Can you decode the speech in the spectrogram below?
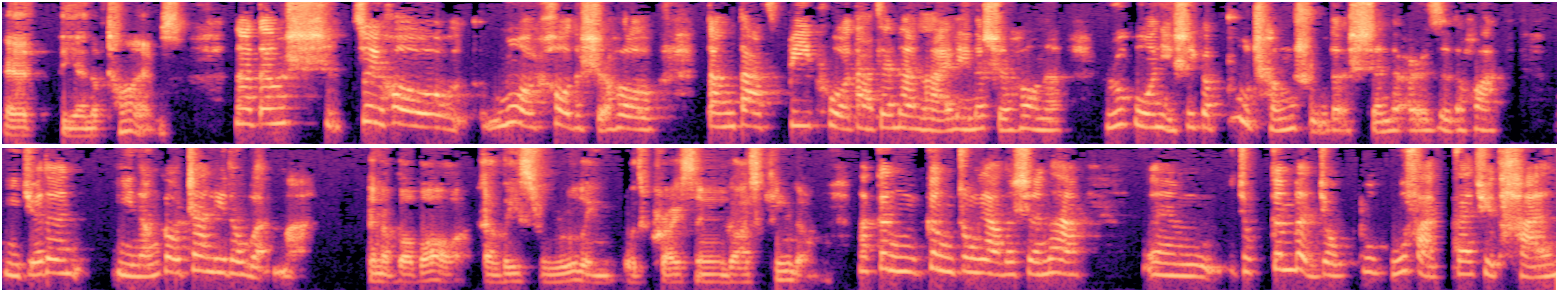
at the end of times? 那当时最后末后的时候，当大逼迫、大灾难来临的时候呢，如果你是一个不成熟的神的儿子的话，你觉得你能够站立的稳吗？ And above all, at least ruling with Christ in God's kingdom. 那更更重要的是，那嗯，就根本就不无法再去谈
